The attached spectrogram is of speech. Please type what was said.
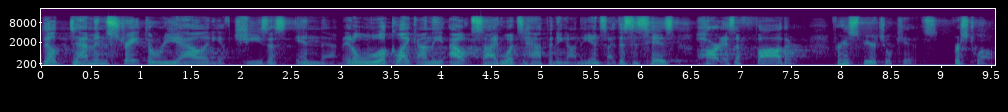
they'll demonstrate the reality of Jesus in them. It'll look like on the outside what's happening on the inside. This is his heart as a father for his spiritual kids. Verse 12.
